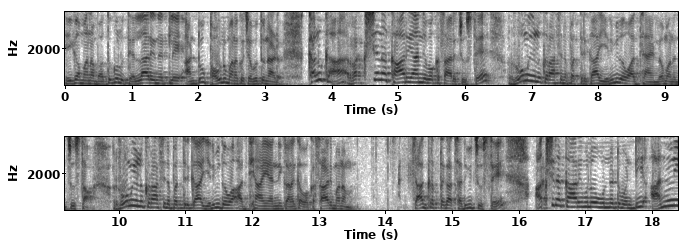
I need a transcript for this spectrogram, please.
ఇక మన బతుకులు తెల్లారినట్లే అంటూ పౌలు మనకు చెబుతున్నాడు. కనుక రక్షణ కార్యాన్ని ఒకసారి చూస్తే రోమియులకు రాసిన పత్రిక ఎనిమిదవ అధ్యాయంలో మనం చూస్తాం. రోమియులకు రాసిన పత్రిక ఎనిమిదవ అధ్యాయాన్ని కనుక ఒకసారి మనం జాగ్రత్తగా చదివి చూస్తే అక్షర కార్యములో ఉన్నటువంటి అన్ని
